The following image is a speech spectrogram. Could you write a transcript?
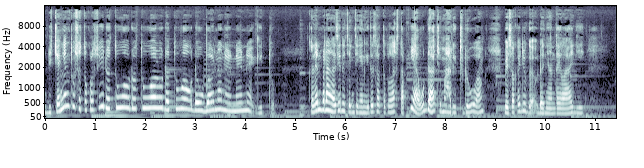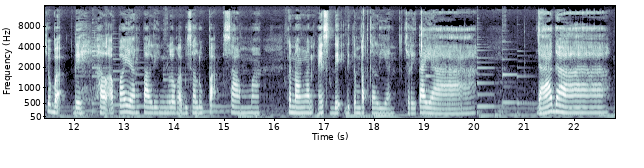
dicengin tuh satu kelas udah tua udah tua lo udah tua udah ubanan nenek-nenek gitu. Kalian pernah gak sih diceng-cengin gitu satu kelas? Tapi ya udah cuma hari itu doang. Besoknya juga udah nyantai lagi. Coba deh hal apa yang paling lo nggak bisa lupa sama kenangan SD di tempat kalian? Cerita ya. Dadah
